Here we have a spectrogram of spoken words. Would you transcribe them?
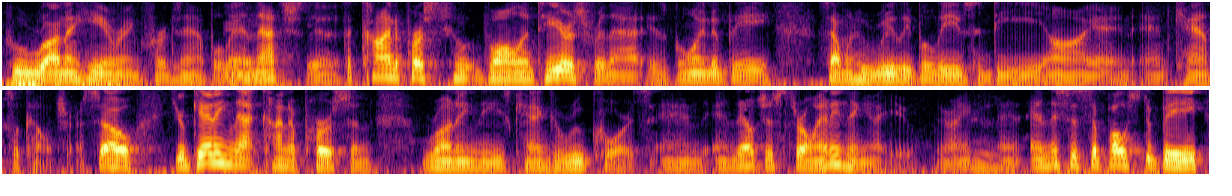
who run a hearing, for example. Yeah, and that's yeah. the kind of person who volunteers for that is going to be someone who really believes in DEI and, and cancel culture. So you're getting that kind of person running these kangaroo courts, and, and they'll just throw anything at you, right? Yeah. And, and, this is supposed to be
